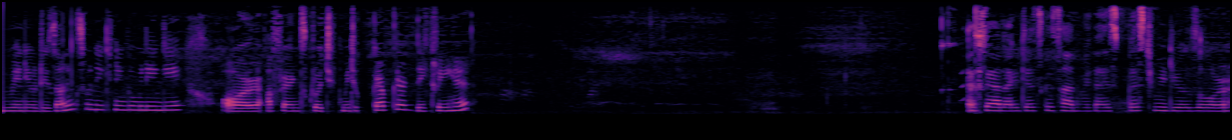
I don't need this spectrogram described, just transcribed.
इनमें न्यू डिज़ाइनिंग्स भी देखने को मिलेंगी और आप फ्रेंड्स क्रोचिट में जो कैपलेट देख रही हैं ऐसे आइडियाज़ के साथ भी गाइस बेस्ट वीडियोस और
